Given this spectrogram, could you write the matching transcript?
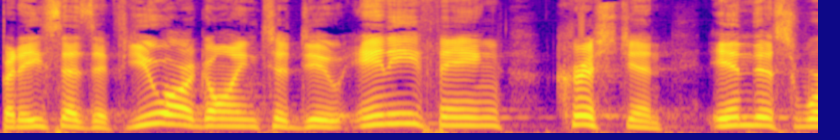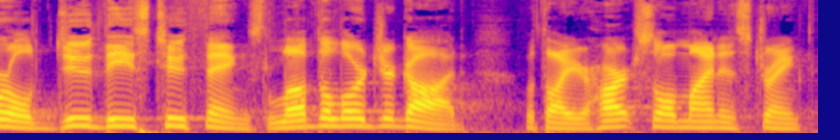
But he says if you are going to do anything Christian in this world, do these two things love the Lord your God with all your heart, soul, mind, and strength,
